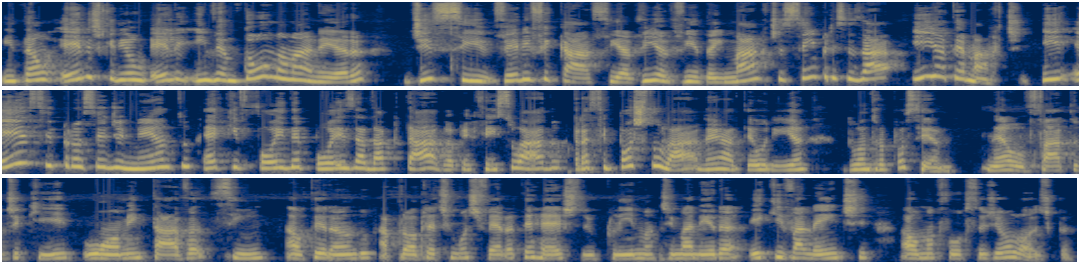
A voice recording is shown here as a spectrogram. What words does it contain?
Então, eles queriam, ele inventou uma maneira de se verificar se havia vida em Marte sem precisar ir até Marte. E esse procedimento é que foi depois adaptado, aperfeiçoado para se postular né, a teoria do antropoceno né, o fato de que o homem estava, sim, alterando a própria atmosfera terrestre, o clima, de maneira equivalente a uma força geológica,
